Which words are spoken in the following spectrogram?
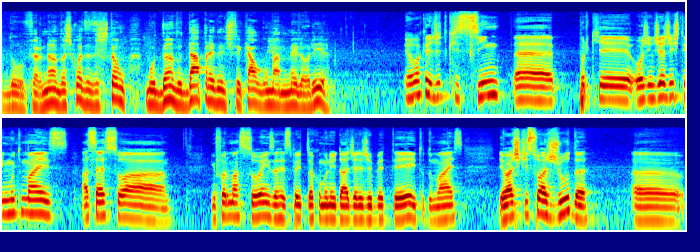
do Fernando? As coisas estão mudando? Dá para identificar alguma melhoria? Eu acredito que sim, é, porque hoje em dia a gente tem muito mais acesso a informações a respeito da comunidade LGBT e tudo mais. Eu acho que isso ajuda uh,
